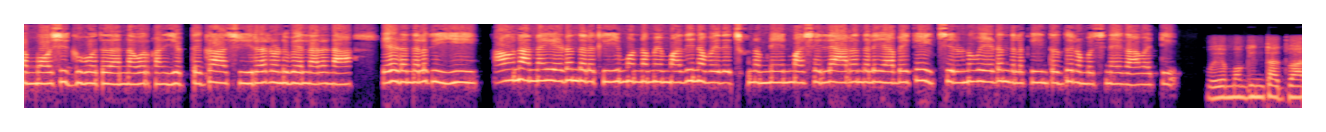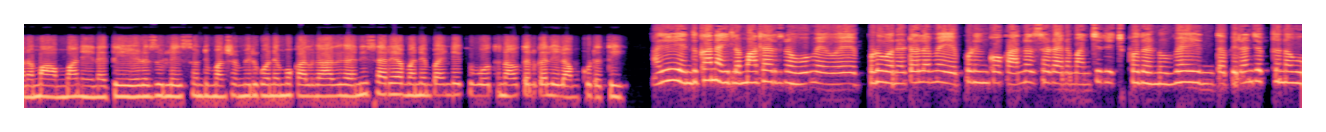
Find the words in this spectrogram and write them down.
అమ్మో సిగ్గుపోతుంది అన్న ఎవరికని చెప్తే గా చీర రెండు వేలన్నరనా? ఏడు వందలకి ఇయ్యి. అవును అన్న ఏడు వందలకి మొన్న మేము మదీన పోయి తెచ్చుకున్నాం. నేను మా చెల్లి ఆరు వందల యాభైకి ఇచ్చారు. నువ్వు ఏడు వందలకి ఇంత దూరం వచ్చినాయి కాబట్టి. ఓయమ్మో గింత అధ్వానమా అమ్మ నేనైతే ఏడు జుళ్ళు వేస్తుంటే మనుషులు మీరు కొనే ముఖాలు కాదు కానీ సరే అమ్మ నేను బండి ఎక్కి పోతున్నా అవతల గల్లీలు అమ్ముకుంటుంది అయ్యో ఎందుకన్నా ఇట్లా మాట్లాడుతున్నావు? మేము ఎప్పుడు కొనేటోళ్ళమే ఎప్పుడు ఇంకొక అన్న వస్తాడు ఆయన మంచిగా ఇచ్చుకోదు నువ్వే ఇంత పిరని చెప్తున్నావు.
